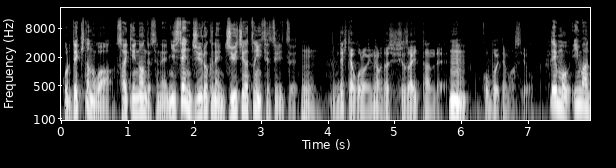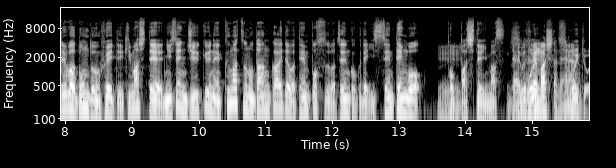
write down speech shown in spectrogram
これできたのが最近なんですね。2016年11月に設立。うん、できた頃にね私取材行ったんで。うん、覚えてますよ。でも今ではどんどん増えていきまして2019年9月の段階では店舗数は全国で1000店を突破しています、だいぶ増えましたね。すごい勢い、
